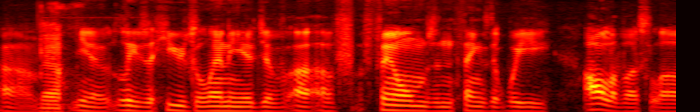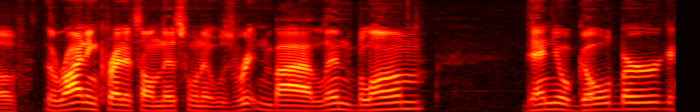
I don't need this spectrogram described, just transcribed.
um, Yeah. you know, leaves a huge lineage of uh, of films and things that we all of us love. The writing credits on this one, it was written by Len Blum, Daniel Goldberg,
